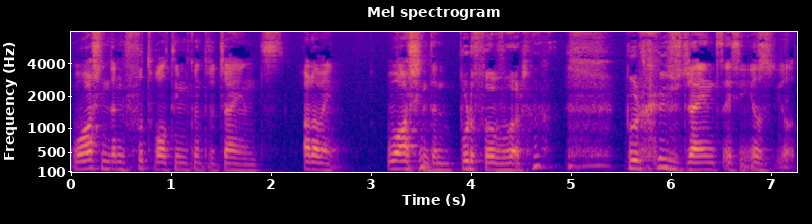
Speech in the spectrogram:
Washington Football Team contra Giants. Ora bem, Washington, por favor. Porque os Giants, é assim, eles, eles,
